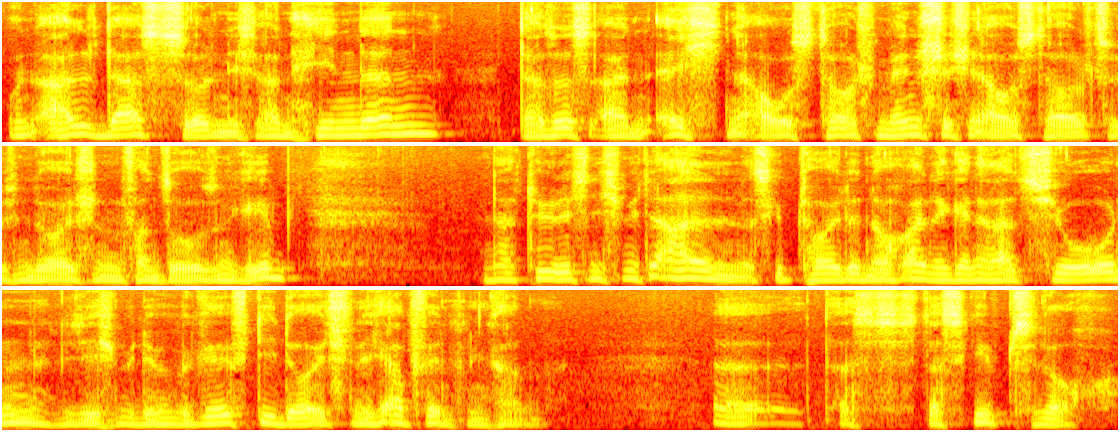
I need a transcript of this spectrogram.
Und all das soll nicht daran hindern, dass es einen echten Austausch, menschlichen Austausch zwischen Deutschen und Franzosen gibt, Natürlich nicht mit allen. Es gibt heute noch eine Generation, die sich mit dem Begriff die Deutschen nicht abfinden kann. Äh, das, das gibt es noch.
